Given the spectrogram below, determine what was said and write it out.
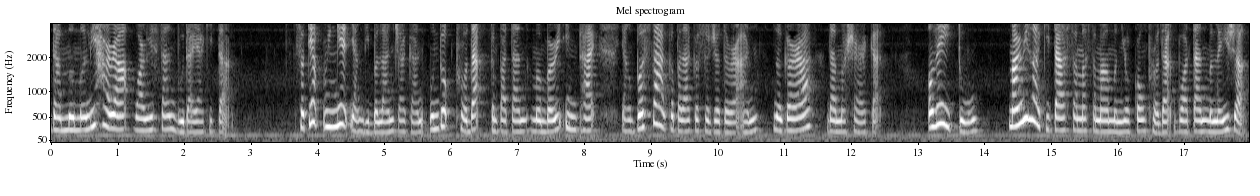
dan memelihara warisan budaya kita. Setiap ringgit yang dibelanjakan untuk produk tempatan memberi impak yang besar kepada kesejahteraan negara dan masyarakat. Oleh itu, marilah kita sama-sama menyokong produk buatan Malaysia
